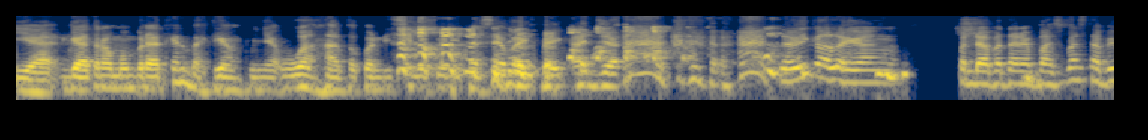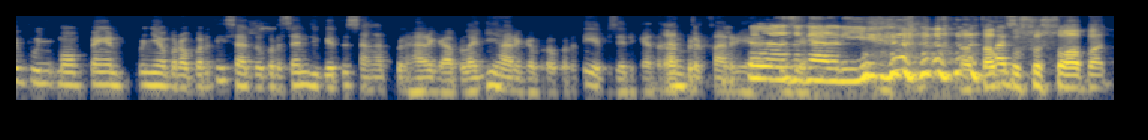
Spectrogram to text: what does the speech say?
Iya, nggak terlalu memberatkan bagi yang punya uang atau kondisi likuiditasnya baik-baik aja. tapi kalau yang pendapatannya pas-pas tapi mau pengen punya properti satu persen juga itu sangat berharga. Apalagi harga properti ya bisa dikatakan bervariasi. Betul ya. sekali. atau Mas- khusus sobat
